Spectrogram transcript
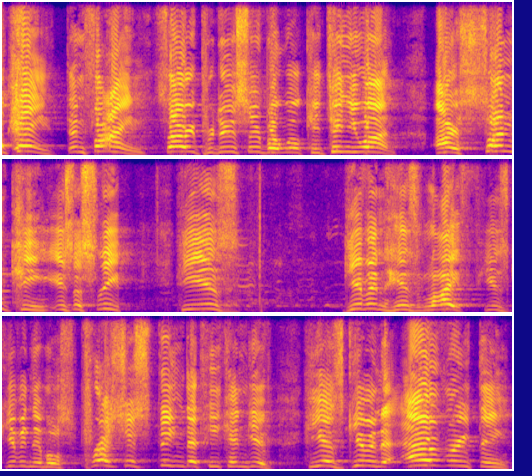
Okay, then fine. Sorry, producer, but we'll continue on. Our Son King is asleep. He is given his life. He has given the most precious thing that he can give. He has given everything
